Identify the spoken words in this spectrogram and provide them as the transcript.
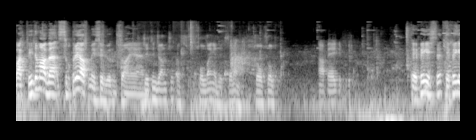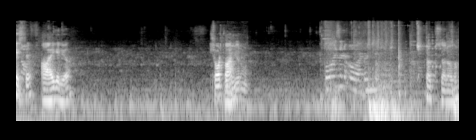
Bak dedim abi ben sprey atmayı seviyorum şu an yani. Jet'in canı çok az. Soldan gelecek. Selam. Sol sol. Ha B'ye girdi biri. TP geçti. TP geçti. A'ya geliyor. Short var. Mu? Çok güzel oğlum.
